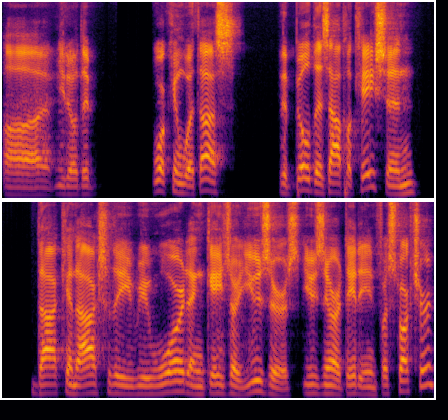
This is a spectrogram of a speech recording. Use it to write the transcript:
uh, you know, they're working with us to build this application that can actually reward and engage our users using our data infrastructure.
